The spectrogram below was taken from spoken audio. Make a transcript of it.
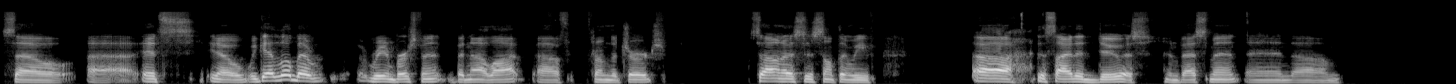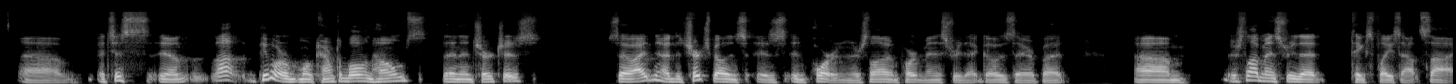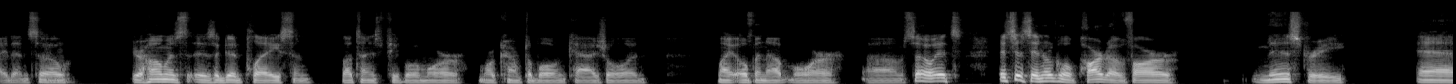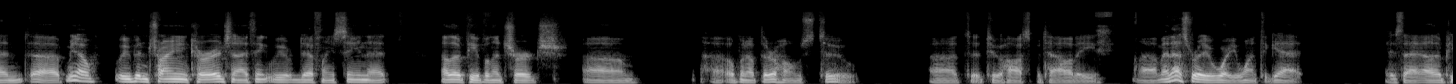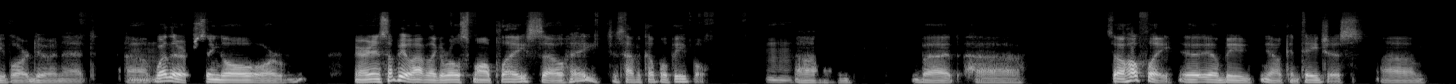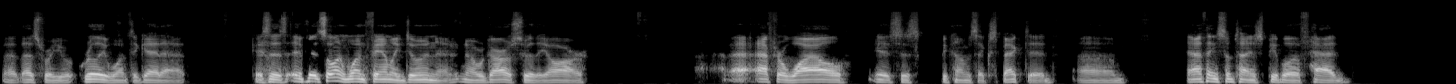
so uh, it's you know we get a little bit of reimbursement, but not a lot uh, from the church. So I don't know it's just something we've uh, decided to do as investment, and um, um, it's just you know lot, people are more comfortable in homes than in churches. So I you know the church building is, is, important. There's a lot of important ministry that goes there, but um, there's a lot of ministry that takes place outside, and so mm-hmm. your home is is a good place. And a lot of times people are more more comfortable and casual and might open up more. Um, so it's it's just integral part of our ministry and uh, you know we've been trying to encourage and i think we've definitely seen that other people in the church um, uh, open up their homes too uh, to to hospitality, um, and that's really where you want to get is that other people are doing it, uh, mm-hmm. whether single or married. And some people have like a real small place, so hey, just have a couple of people. Mm-hmm. Um, but uh, so hopefully it, will be you know contagious. Um, that's where you really want to get at. Because yeah. if it's only one family doing it, you know, regardless who they are, after a while, it just becomes expected. Um, and I think sometimes people have had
